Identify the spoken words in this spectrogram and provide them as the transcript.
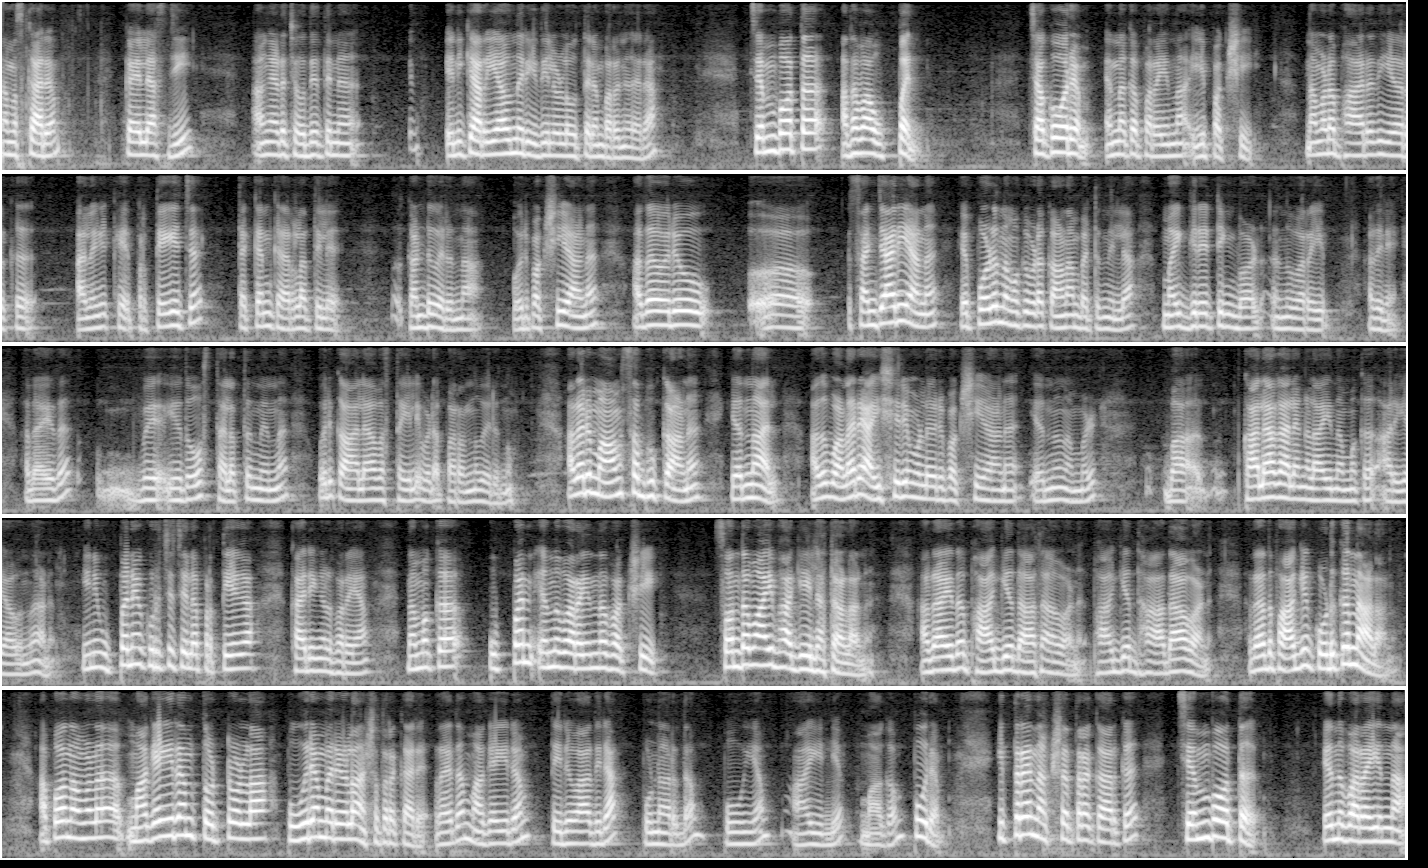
നമസ്കാരം. കൈലാസ് ജി അങ്ങയുടെ ചോദ്യത്തിന് എനിക്കറിയാവുന്ന രീതിയിലുള്ള ഉത്തരം പറഞ്ഞു തരാം. ചെമ്പോത്ത് അഥവാ ഉപ്പൻ ചകോരം എന്നൊക്കെ പറയുന്ന ഈ പക്ഷി നമ്മുടെ ഭാരതീയർക്ക് അല്ലെങ്കിൽ പ്രത്യേകിച്ച് തെക്കൻ കേരളത്തിൽ കണ്ടുവരുന്ന ഒരു പക്ഷിയാണ്. അത് ഒരു സഞ്ചാരിയാണ്. എപ്പോഴും നമുക്കിവിടെ കാണാൻ പറ്റുന്നില്ല. മൈഗ്രേറ്റിംഗ് ബേർഡ് എന്ന് പറയും. അതിനെ. അതായത് ഏതോ സ്ഥലത്ത് നിന്ന് ഒരു കാലാവസ്ഥയിൽ ഇവിടെ പറന്നു വരുന്നു. അതൊരു മാംസഭുക്കാണ്. എന്നാൽ അത് വളരെ ഐശ്വര്യമുള്ള ഒരു പക്ഷിയാണ് എന്ന് നമ്മൾ കാലാകാലങ്ങളായി നമുക്ക് അറിയാവുന്നതാണ്. ഇനി ഉപ്പനെക്കുറിച്ച് ചില പ്രത്യേക കാര്യങ്ങൾ പറയാം. നമുക്ക് ഉപ്പൻ എന്ന് പറയുന്ന പക്ഷി സ്വന്തമായി ഭാഗ്യമില്ലാത്ത ആളാണ്. അതായത് ഭാഗ്യദാതാവാണ് ഭാഗ്യദാതാവാണ് അതായത് ഭാഗ്യം കൊടുക്കുന്ന ആളാണ്. അപ്പോൾ നമ്മൾ മകൈരം തൊട്ടുള്ള പൂരം വരെയുള്ള നക്ഷത്രക്കാർ അതായത് മകൈരം തിരുവാതിര പുണർദം പൂയം ആയില്യം മകം പൂരം. ഇത്രയും നക്ഷത്രക്കാർക്ക് ചെമ്പോത്ത് എന്ന് പറയുന്ന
